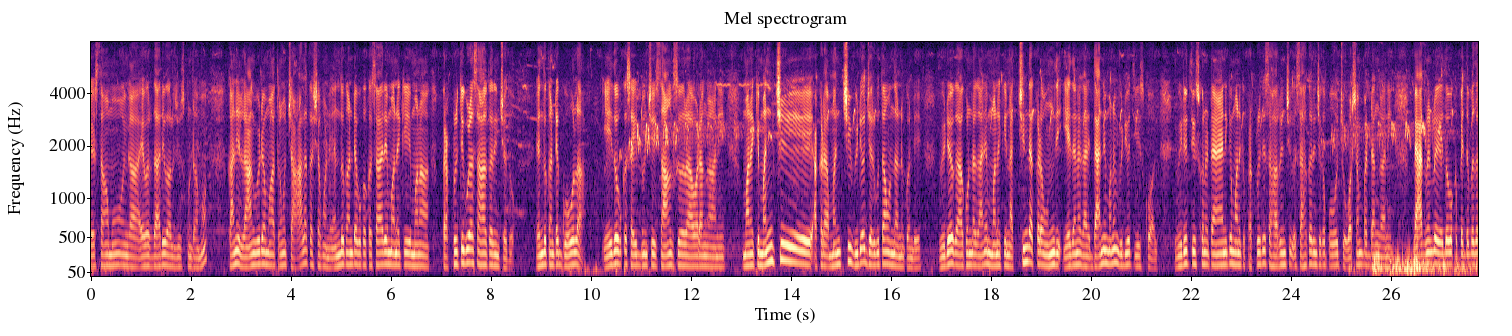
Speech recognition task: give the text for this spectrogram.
చేస్తాము. ఇంకా ఎవరి దారి వాళ్ళు చూసుకుంటాము. కానీ లాంగ్ వీడియో మాత్రం చాలా కష్టపడి ఎందుకంటే ఒక్కొక్కసారి మనకి మన ప్రకృతి కూడా సహకరించదు. ఎందుకంటే గోల. ఏదో ఒక సైడ్ నుంచి సాంగ్స్ రావడం కానీ మనకి మంచి అక్కడ మంచి వీడియో జరుగుతూ ఉందనుకోండి. వీడియో కాకుండా కానీ మనకి నచ్చింది అక్కడ ఉంది. ఏదైనా కానీ దాన్ని మనం వీడియో తీసుకోవాలి. వీడియో తీసుకునే టయానికి మనకి ప్రకృతి సహరించి సహకరించకపోవచ్చు. వర్షం పడడం కానీ బ్యాక్‌గ్రౌండ్‌లో ఏదో ఒక పెద్ద పెద్ద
